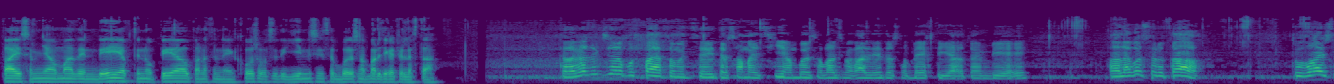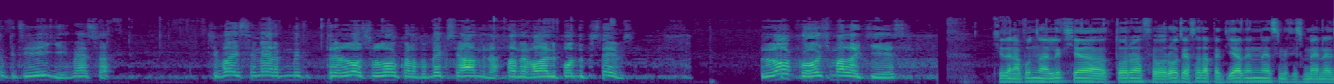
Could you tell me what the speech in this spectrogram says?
πάει σε μια ομάδα NBA από την οποία ο Παναθηναϊκός από αυτή την κίνηση θα μπορέσει να πάρει και κάποια λεφτά. Καταρχάς δεν ξέρω πώς πάει αυτό με τις ρήτρες, άμα ισχύει, αν μπορείς να βάλεις μεγάλη ρήτρα στον παίχτη για το NBA. Αλλά εγώ σε ρωτάω, του βάζεις το πιτσιρίκι μέσα και βάζεις σε μέρα που είμαι τρελός λόκο να τον παίξει άμυνα, θα με βάλει πόντο πιστεύεις; Λόκο, όχι μαλακίες. Κοίτα, να πω την αλήθεια, τώρα θεωρώ ότι αυτά τα παιδιά δεν είναι συνηθισμένα,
